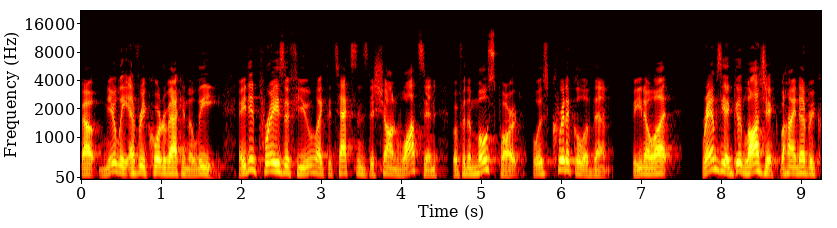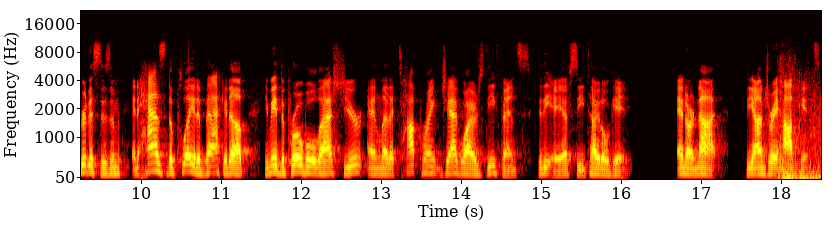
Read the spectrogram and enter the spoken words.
about nearly every quarterback in the league. he did praise a few, like the Texans' Deshaun Watson, but for the most part was critical of them. But you know what? Ramsey had good logic behind every criticism and has the play to back it up. He made the Pro Bowl last year and led a top ranked Jaguars defense to the AFC title game. And are not DeAndre Hopkins.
